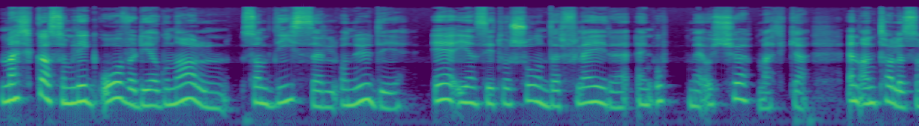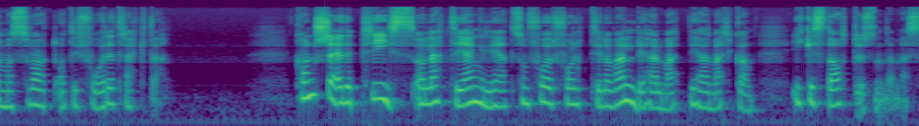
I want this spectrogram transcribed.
Merker som ligger over diagonalen, som diesel og Nudi, er i en situasjon der flere ender opp med å kjøpe merket enn antallet som har svart at de foretrekker det. Kanskje er det pris og lett tilgjengelighet som får folk til å velge de her, merkene, ikke statusen deres.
